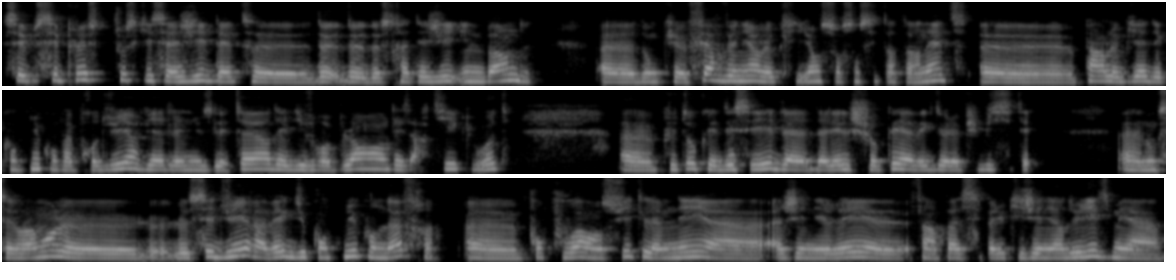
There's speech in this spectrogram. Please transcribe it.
c'est plus tout ce qui s'agit d'être euh, de, de, de, stratégie inbound. Euh, donc faire venir le client sur son site internet euh, par le biais des contenus qu'on va produire via de la newsletter, des livres blancs, des articles ou autres, euh, plutôt que d'essayer d'aller le choper avec de la publicité. Euh, donc c'est vraiment le, le, le, séduire avec du contenu qu'on offre euh, pour pouvoir ensuite l'amener à, à, générer, euh, enfin pas c'est pas lui qui génère du leads, mais à,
